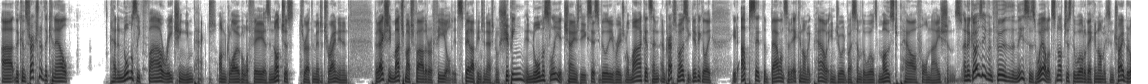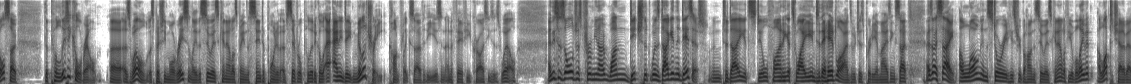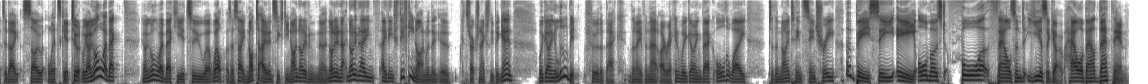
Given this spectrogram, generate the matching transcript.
Uh, the construction of the canal had enormously far reaching impact on global affairs and not just throughout the Mediterranean. But actually much, much farther afield. It sped up international shipping enormously, it changed the accessibility of regional markets, and, and perhaps most significantly, it upset the balance of economic power enjoyed by some of the world's most powerful nations. And it goes even further than this as well. It's not just the world of economics and trade, but also the political realm uh, as well, especially more recently. The Suez Canal has been the centre point of, of several political and indeed military conflicts over the years and, and a fair few crises as well. And this is all just from, you know, one ditch that was dug in the desert. And today it's still finding its way into the headlines, which is pretty amazing. So, as I say, a long and storied history behind the Suez Canal, if you'll believe it. A lot to chat about today. So, let's get to it. We're going all the way back going all the way back here to uh, well, as I say, not to 1869, not even uh, not even not even 18, 1859 when the uh, construction actually began. We're going a little bit further back than even that, I reckon. We're going back all the way to the 19th century BCE, almost 4,000 years ago. How about that then?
